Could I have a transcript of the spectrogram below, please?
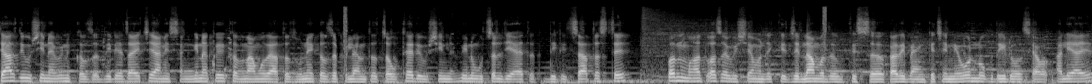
त्याच दिवशी नवीन कर्ज दिले जायचे आणि संगणकीकरणामुळे आता जुने कर्ज पिल्यानंतर चौथ्या दिवशी नवीन उचल जी आहे तर दिली जात असते पण महत्त्वाचा विषय म्हणजे की जिल्हा सहकारी बँकेची निवडणूक दीड वर्षावर आली आहे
